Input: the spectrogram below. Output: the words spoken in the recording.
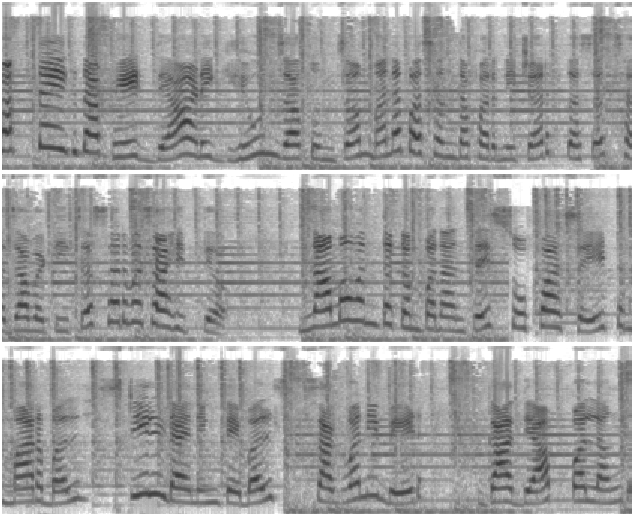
फक्त एकदा भेट द्या आणि घेऊन जा तुमचं मनपसंत फर्निचर तसंच सजावटीचं सर्व साहित्य. नामवंत कंपन्यांचे sofa set marble steel dining tables सागवानी बेड गाद्या पलंग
